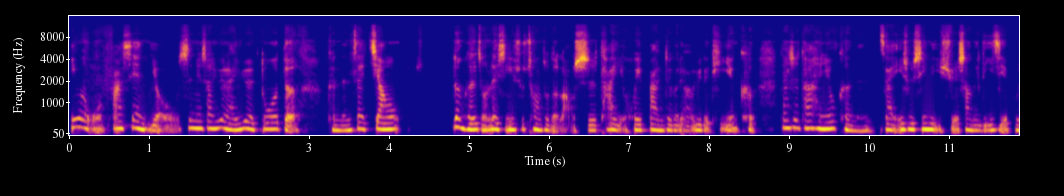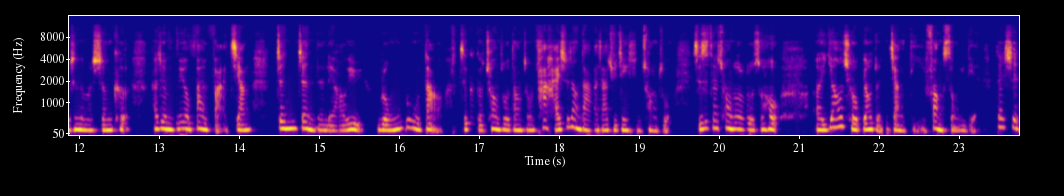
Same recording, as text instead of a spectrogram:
因为我发现有市面上越来越多的可能在教。任何一种类型艺术创作的老师，他也会办这个疗愈的体验课，但是他很有可能在艺术心理学上的理解不是那么深刻，他就没有办法将真正的疗愈融入到这个创作当中。他还是让大家去进行创作，只是在创作的时候，呃，要求标准降低，放松一点。但是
